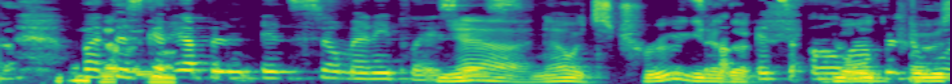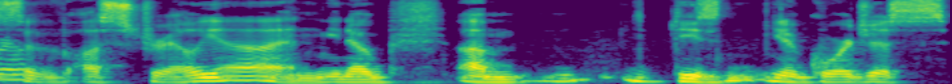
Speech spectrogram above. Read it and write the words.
but this can happen in so many places. Yeah, no, it's true. It's, you know, the Gold Coast of Australia, and you know, um, these you know gorgeous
